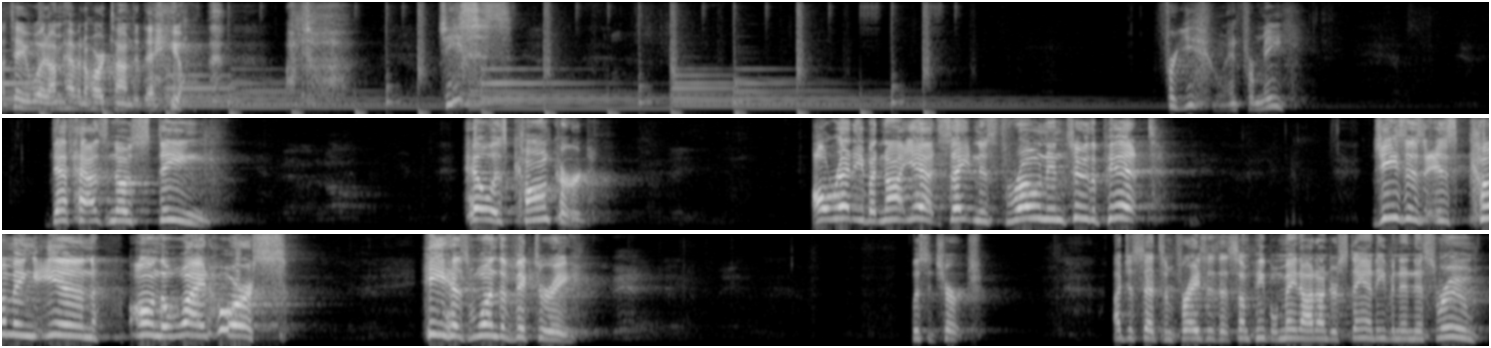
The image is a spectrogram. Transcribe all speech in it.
I'll tell you what, I'm having a hard time today. Jesus. For you and for me. Death has no sting. Is conquered. Already, but not yet, Satan is thrown into the pit. Jesus is coming in on the white horse. He has won the victory. Listen, church, I just said some phrases that some people may not understand, even in this room.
